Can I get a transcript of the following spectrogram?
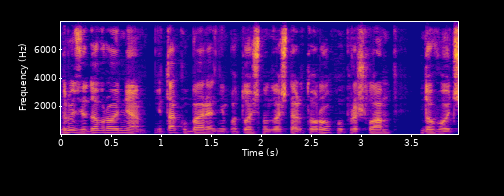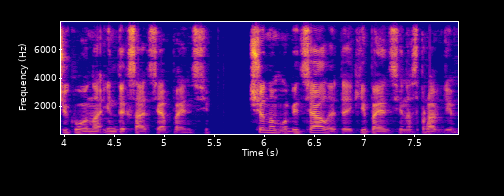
Друзі, доброго дня! І так у березні поточного 24 року прийшла довгоочікувана індексація пенсій. Що нам обіцяли та які пенсії насправді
